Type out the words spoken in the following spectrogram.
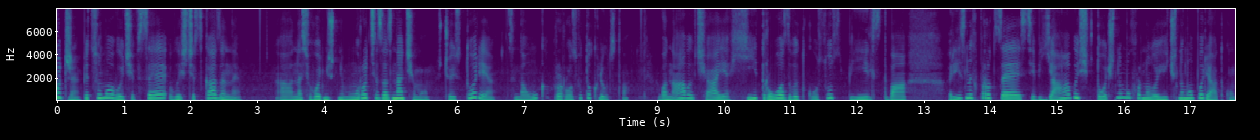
Отже, підсумовуючи все вище сказане, на сьогоднішньому уроці зазначимо, що історія це наука про розвиток людства. Вона вивчає хід розвитку суспільства, різних процесів, явищ в точному хронологічному порядку,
